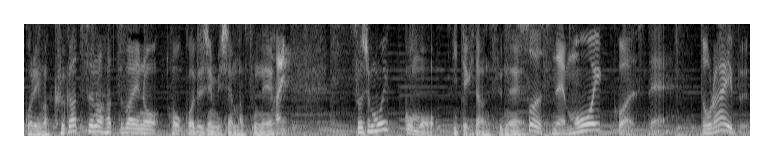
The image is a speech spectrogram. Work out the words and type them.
これ今9月の発売の方向で準備してますね、はい。そしてもう一個も行ってきたんですね。そうですね。もう一個はですねドライブ。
